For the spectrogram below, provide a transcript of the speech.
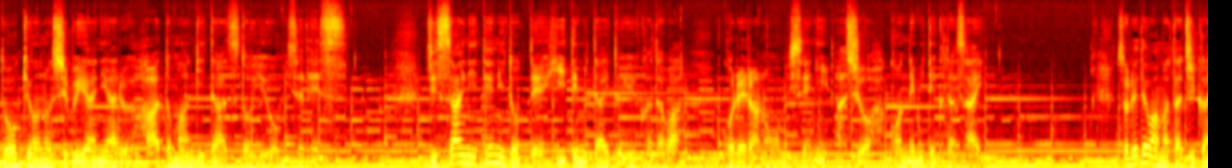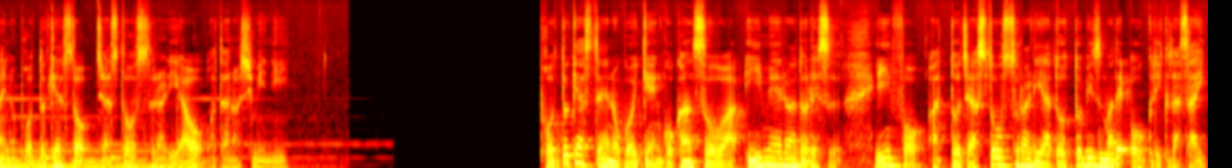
東京の渋谷にあるハートマンギターズというお店です実際に手に取って弾いてみたいという方はこれらのお店に足を運んでみてくださいそれではまた次回のポッドキャストジャストオーストラリアをお楽しみにポッドキャストへのご意見、ご感想は、E メールアドレス、info at justaustralia.biz までお送りください。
